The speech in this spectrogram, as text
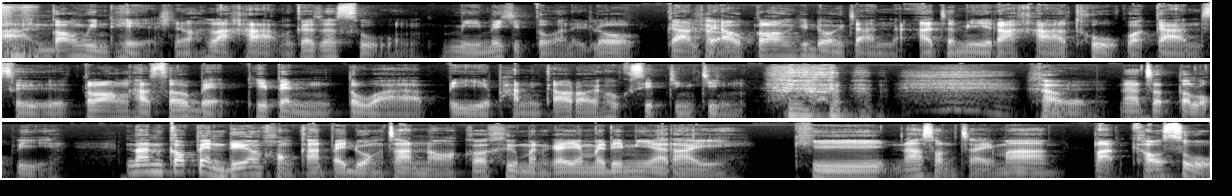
ราณกล้องวินเทจเนาะราคามันก็จะสูงมีไม่กี่ตัวในโลก การไปเอากล้องที่ดวงจันทร์อะอาจจะมีราคาถูกกว่าการซื้อกล้อง Hasselblad ที่เป็นตัวปี 1960 จริงครับเออน่าจะตลกดี นั่นก็เป็นเรื่องของการไปดวงจันทร์เนาะก็คือมันก็ยังไม่ได้มีอะไรที่น่าสนใจมาก ตัดเข้าสู่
